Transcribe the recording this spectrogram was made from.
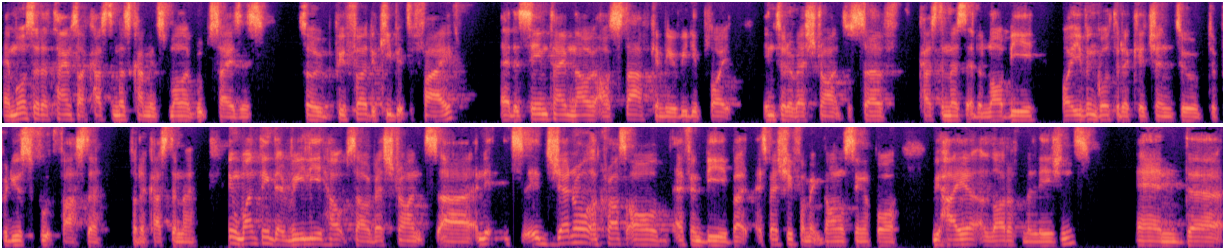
And most of the times, our customers come in smaller group sizes. So we prefer to keep it to five. At the same time, now our staff can be redeployed into the restaurant to serve customers at the lobby or even go to the kitchen to, to produce food faster for the customer. I think one thing that really helps our restaurants, uh, and it's, it's general across all F&B, but especially for McDonald's Singapore, we hire a lot of Malaysians. And the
